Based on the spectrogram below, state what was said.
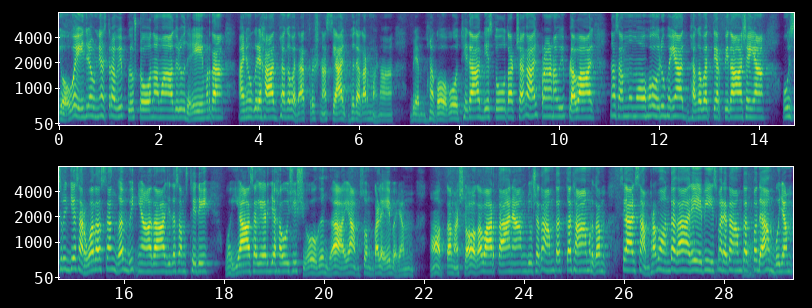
യോ വൈ ദ്രൗണ്യസ്ത്രവിപ്ലുഷ്ടോ നമാതുരുദരേ മൃത. അനുഗ്രഹാത് ഭഗവത കൃഷ്ണസ്യാത്ഭുതകർമ്മണ. ബ്രഹ്മകോപോദ്ധിതാദ്യസ്തു തക്ഷകാൽ പ്രാണവിപ്ലവാൽ. ന സമ്മുമോഹോരുഭയാത് ഭഗവത്യർപ്പിതാശയ. ഉത്സൃജ്യ സർവതസംഗം വിജ്ഞാതാജിത സംസ്ഥിതി. വയ്യാസകേർജഹൗ ശിഷ്യോ ഗംഗായാം സ്വം കളേബരം. നോത്തമശ്ലോകവാർത്താനാം ജുഷതാം തത്കഥാമൃതം. സ്യാൽ സംഭ്രമോന്ധകാരേപി സ്മരതാം തത്പദാംബുജം.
